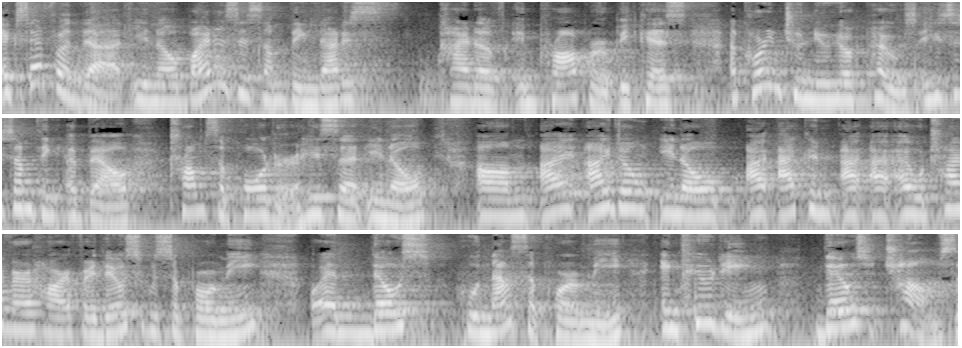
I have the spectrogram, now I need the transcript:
Except for that, you know, Biden said something that is kind of improper because according to New York Post, he said something about Trump supporter. He said, you know, um, I, I don't, you know, I, I can, I, I will try very hard for those who support me and those who not support me, including those chumps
